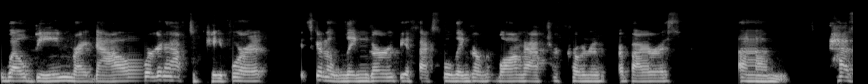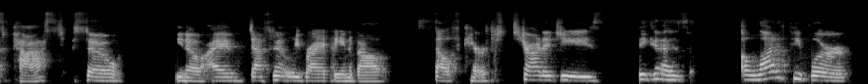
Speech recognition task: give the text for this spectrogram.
well-being right now, we're going to have to pay for it. It's going to linger. The effects will linger long after coronavirus um, has passed. So you know, I'm definitely writing about self care strategies because a lot of people are,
